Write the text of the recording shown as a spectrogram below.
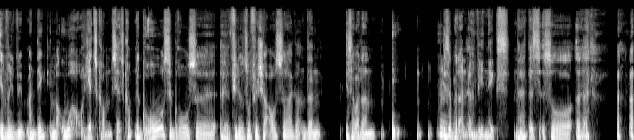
man denkt immer, wow, jetzt kommt's, jetzt kommt eine große, große äh, philosophische Aussage und dann ist aber dann, ist aber dann irgendwie nix. Ne? Das ist so, äh,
